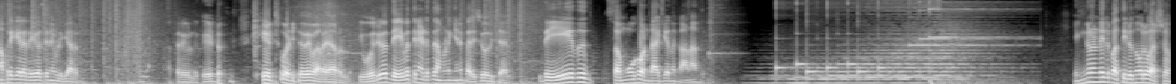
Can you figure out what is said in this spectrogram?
ആഫ്രിക്കയിലെ ദൈവത്തിനെ വിളിക്കാറുണ്ട്. അത്രയേ ഉള്ളൂ. കേട്ടു കേട്ടു പഠിച്ചതേ പറയാറുള്ളൂ. ഓരോ ദൈവത്തിനെ എടുത്ത് നമ്മളിങ്ങനെ പരിശോധിച്ചാൽ ഇത് ഏത് സമൂഹം ഉണ്ടാക്കിയെന്ന് കാണാൻ പറ്റും. ഇംഗ്ലണ്ടിൽ പത്തിരുന്നൂറ് വർഷം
